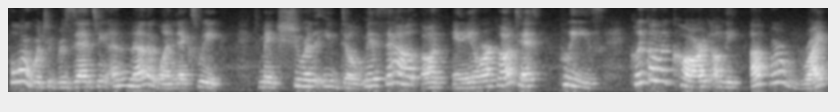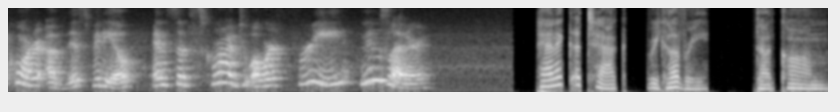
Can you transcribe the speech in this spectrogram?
forward to presenting another one next week. To make sure that you don't miss out on any of our content, please click on the card on the upper right corner of this video and subscribe to our free newsletter. PanicAttackRecovery.com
